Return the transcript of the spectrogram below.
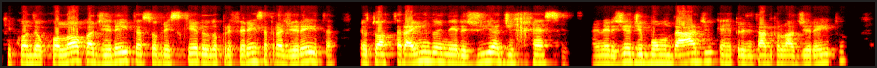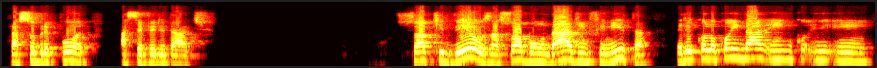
que quando eu coloco a direita sobre a esquerda, eu dou preferência para a direita, eu estou atraindo a energia de Hesed, a energia de bondade, que é representada pelo lado direito, para sobrepor a severidade. Só que Deus, na sua bondade infinita, ele colocou em, em, em,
